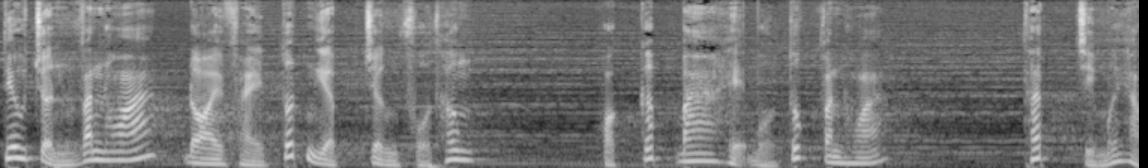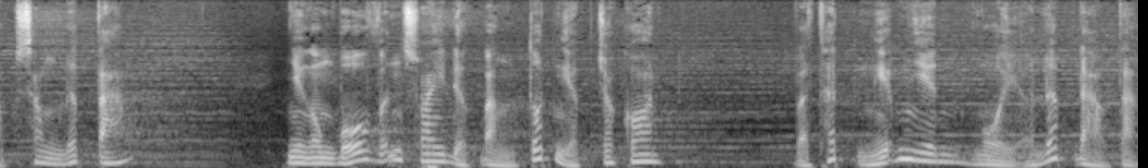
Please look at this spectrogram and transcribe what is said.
Tiêu chuẩn văn hóa Đòi phải tốt nghiệp trường phổ thông Hoặc cấp 3 hệ bổ túc văn hóa. Thất chỉ mới học xong lớp 8 Nhưng ông bố vẫn xoay được bằng tốt nghiệp cho con. Và Thất nghiễm nhiên ngồi ở lớp đào tạo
